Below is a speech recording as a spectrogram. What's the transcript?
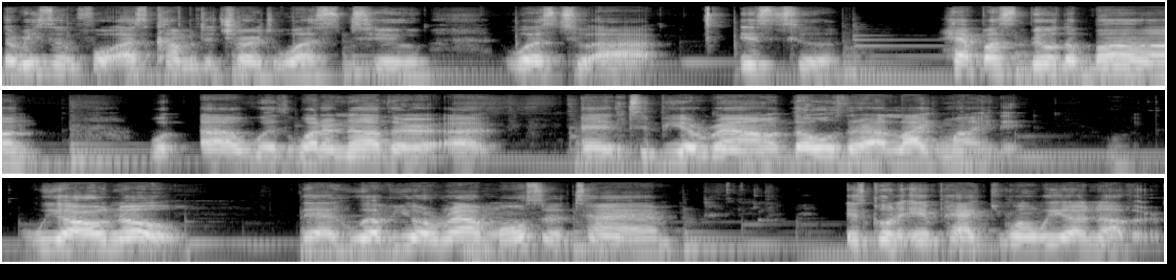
the reason for us coming to church was to was to uh is to help us build a bond w- uh, with one another uh, and to be around those that are like-minded. We all know that whoever you're around most of the time is going to impact you one way or another.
